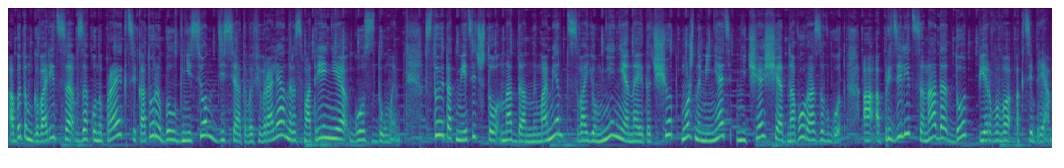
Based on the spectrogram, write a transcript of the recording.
Об этом говорится в законопроекте, который был внесен 10 февраля на рассмотрение Госдумы. Стоит отметить, что на данный момент свое мнение на этот счет можно менять не чаще одного раза в год, а определиться надо до 1 октября.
